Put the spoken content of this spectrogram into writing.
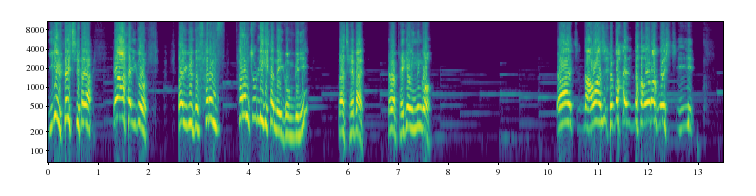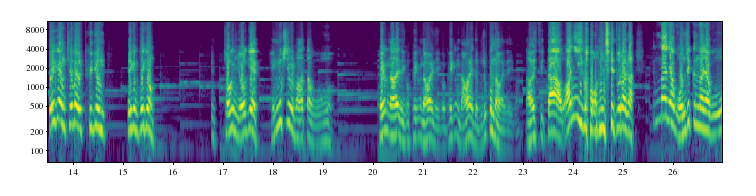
이게 왜 지하야? 야 이거 아 이거 너 사람 사람 쫄리게 하네 이거 은근히? 자 제발. 제발 배경 있는 거. 야, 씨, 나와, 제발, 나오라고, 씨. 배경, 제발, 배경, 배경, 배경. 저금 여기에 160을 받았다고. 배경 나와야 돼, 이거. 배경 나와야 돼, 이거. 배경 나와야 돼. 무조건 나와야 돼, 이거. 나올 수 있다. 아니, 이거 언제 돌아가? 끝나냐고, 언제 끝나냐고.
